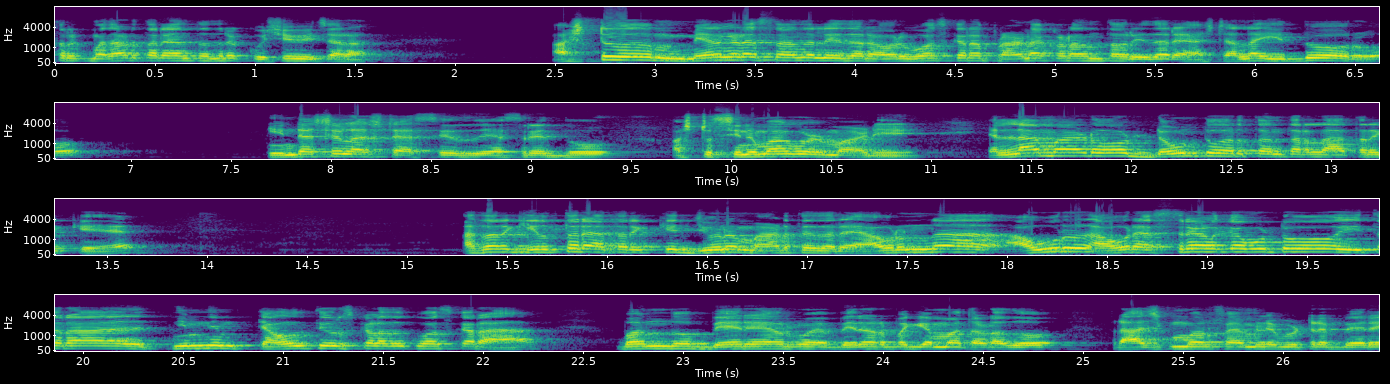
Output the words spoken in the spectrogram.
ಥರಕ್ಕೆ ಮಾತಾಡ್ತಾರೆ ಅಂತಂದ್ರೆ ಖುಷಿ ವಿಚಾರ. ಅಷ್ಟು ಮೇಲ್ಗಡೆ ಸ್ಥಾನದಲ್ಲಿ ಇದ್ದಾರೆ, ಅವ್ರಿಗೋಸ್ಕರ ಪ್ರಾಣ ಕೊಡೋಂಥವ್ರು ಇದ್ದಾರೆ. ಅಷ್ಟೆಲ್ಲ ಇದ್ದು ಅವರು ಇಂಡಸ್ಟ್ರಿಯಲ್ ಅಷ್ಟೇ ಹೆಸರು ಹೆಸರಿದ್ದು, ಅಷ್ಟು ಸಿನಿಮಾಗಳು ಮಾಡಿ, ಎಲ್ಲ ಮಾಡೋ ಡೌನ್ ಟು ಅರ್ತ್ ಅಂತಾರಲ್ಲ ಆ ಥರಕ್ಕೆ ಆ ಥರಕ್ಕೆ ಇರ್ತಾರೆ, ಆ ಥರಕ್ಕೆ ಜೀವನ ಮಾಡ್ತಾ ಇದ್ದಾರೆ. ಅವ್ರನ್ನ ಅವ್ರು ಅವ್ರ ಹೆಸರು ಹೇಳ್ಕೊಬಿಟ್ಟು ಈ ತರ ನಿಮ್ ನಿಮ್ ತೆವಲ್ ತೀರ್ಸ್ಕೊಳ್ಳೋದಕ್ಕೋಸ್ಕರ ಬಂದು ಬೇರೆಯವ್ರ ಬೇರೆಯವ್ರ ಬಗ್ಗೆ ಮಾತಾಡೋದು, ರಾಜ್ಕುಮಾರ್ ಫ್ಯಾಮಿಲಿ ಬಿಟ್ರೆ ಬೇರೆ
